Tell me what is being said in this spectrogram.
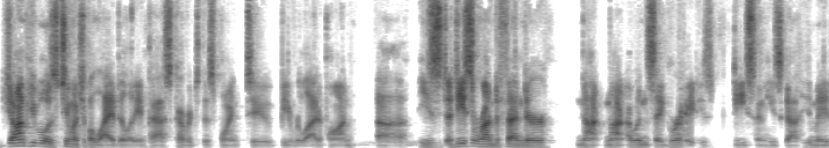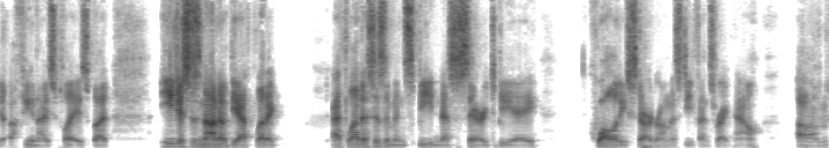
John Pupil is too much of a liability in pass coverage at this point to be relied upon. Uh, he's a decent run defender, not not I wouldn't say great. He's decent. He's got he made a few nice plays, but he just is not of the athletic athleticism and speed necessary to be a quality starter on this defense right now. Um,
